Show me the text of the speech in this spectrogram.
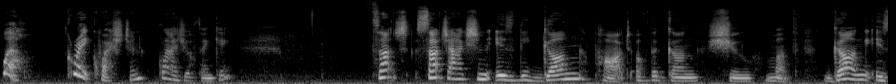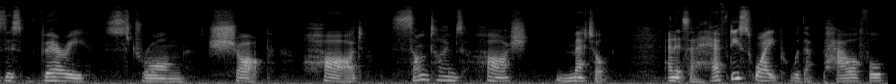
Well, great question. Glad you're thinking. Such such action is the geng part of the geng xu month. Geng is this very strong, sharp, hard, sometimes harsh metal, and it's a hefty swipe with a powerful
